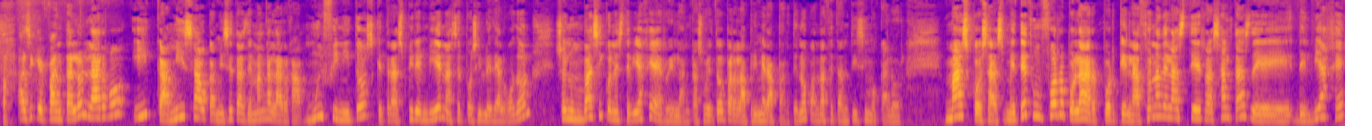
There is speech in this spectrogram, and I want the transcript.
Así que pantalón largo y camisa o camisetas de manga larga muy finitos que transpiren bien, a ser posible de algodón, son un básico en este viaje a Sri Lanka, sobre todo para la primera parte, ¿no? Cuando hace tantísimo calor. Más cosas, meted un forro polar, porque en la zona de las tierras altas del viaje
